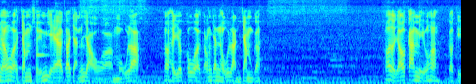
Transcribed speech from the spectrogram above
样话浸水乜嘢啊，家阵又啊冇啦，因为起咗高啊，讲真好难浸噶。嗰度有一间庙吓，个叫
